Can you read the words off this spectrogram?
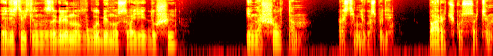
я действительно заглянул в глубину своей души и нашел там, прости меня, Господи, парочку сотен.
